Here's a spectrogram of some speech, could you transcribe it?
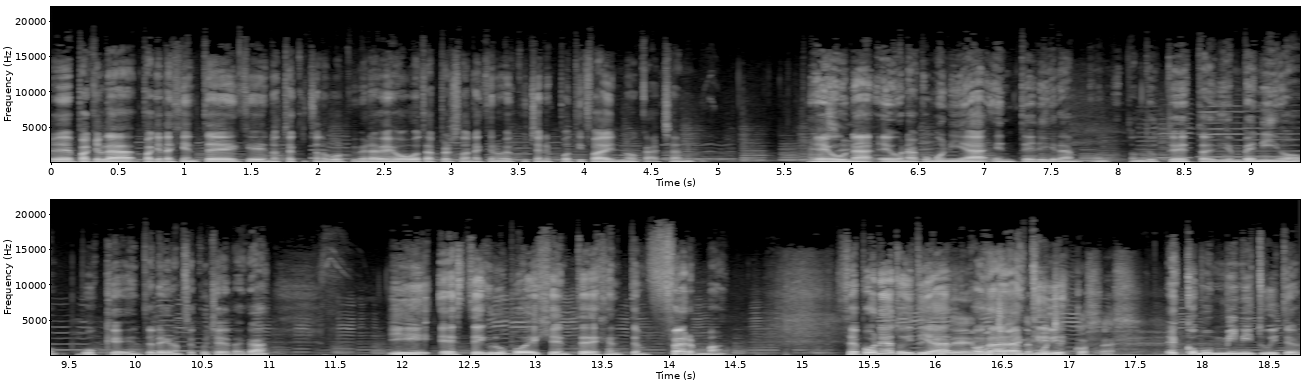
eh, para que, la, para que la gente que nos está escuchando por primera vez o otras personas que nos escuchan en Spotify no cachan. Es, sí. una, es una comunidad en Telegram donde usted está bienvenido. Busque en Telegram, se escucha desde acá. Y este grupo de gente, de gente enferma, se pone a tuitear. De, o sea, de muchas cosas. es como un mini Twitter.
